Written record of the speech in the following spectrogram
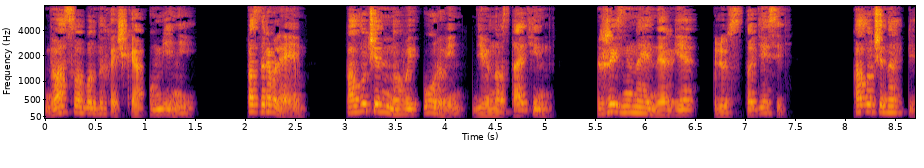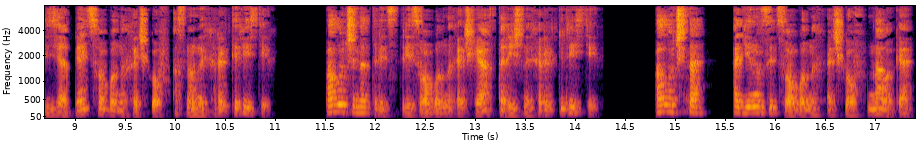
2 свободных очка умений. Поздравляем! Получен новый уровень 91. Жизненная энергия плюс 110. Получено 55 свободных очков основных характеристик. Получено 33 свободных очка вторичных характеристик. Получено 11 свободных очков навыка.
